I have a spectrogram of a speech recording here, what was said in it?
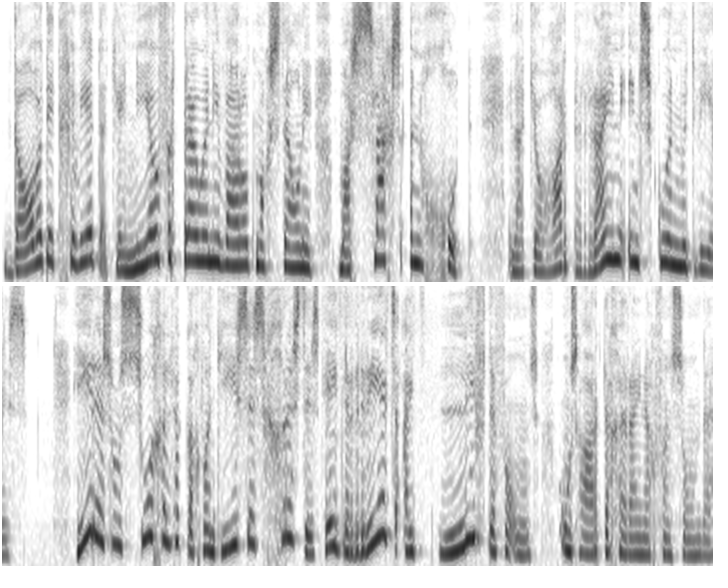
Dawid het geweet dat jy nie jou vertroue in die wêreld mag stel nie, maar slegs in God en dat jou hart rein en skoon moet wees. Hier is ons so gelukkig want Jesus Christus het reeds uit liefde vir ons ons harte gereinig van sonde.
